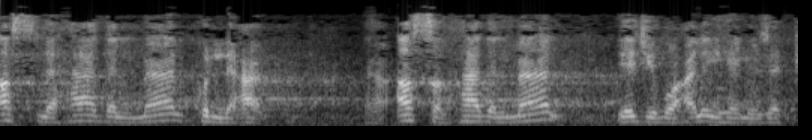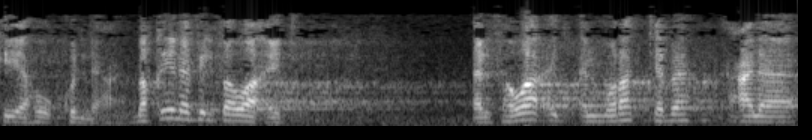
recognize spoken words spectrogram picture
أصل هذا المال كل عام. أصل هذا المال يجب عليه أن يزكيه كل عام. بقينا في الفوائد. الفوائد المرتبة على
